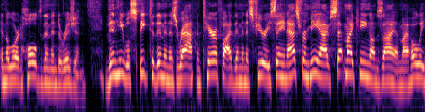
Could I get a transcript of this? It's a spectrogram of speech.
and the Lord holds them in derision. Then he will speak to them in his wrath and terrify them in his fury, saying, As for me, I have set my king on Zion, my holy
